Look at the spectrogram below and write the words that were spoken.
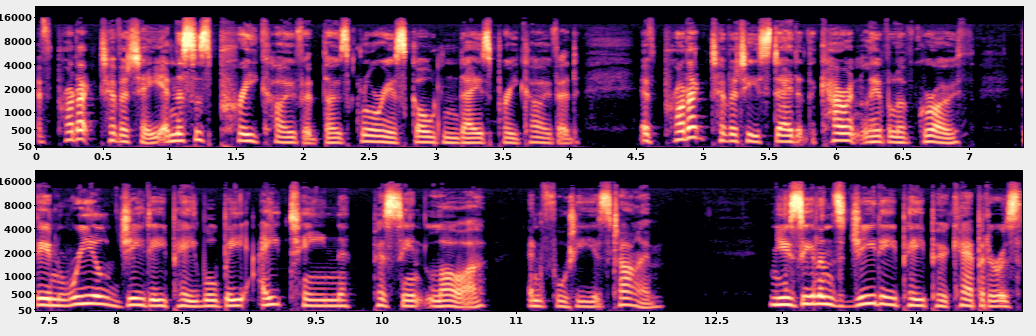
if productivity, and this is pre COVID, those glorious golden days pre COVID, if productivity stayed at the current level of growth, then real GDP will be 18% lower in 40 years' time. New Zealand's GDP per capita is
